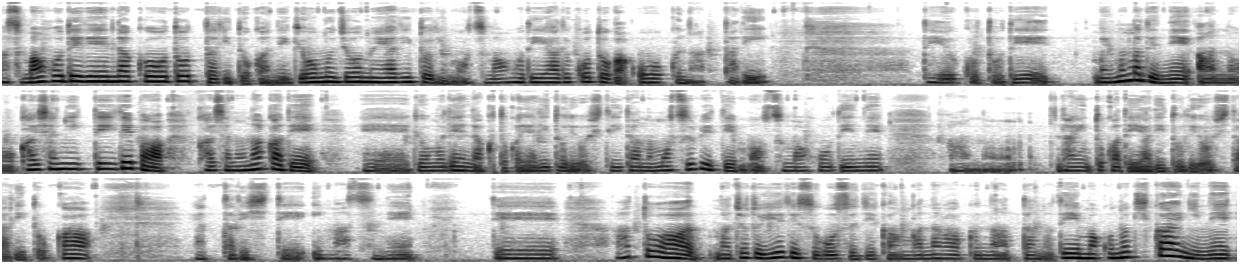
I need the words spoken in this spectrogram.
まあ、スマホで連絡を取ったりとかね業務上のやり取りもスマホでやることが多くなったりっていうことでまあ、今までねあの会社に行っていれば会社の中で、えー、業務連絡とかやり取りをしていたのも全てもうスマホでねあの LINE とかでやり取りをしたりとかやったりしていますね。であとは、まあ、ちょっと家で過ごす時間が長くなったので、まあ、この機会にね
